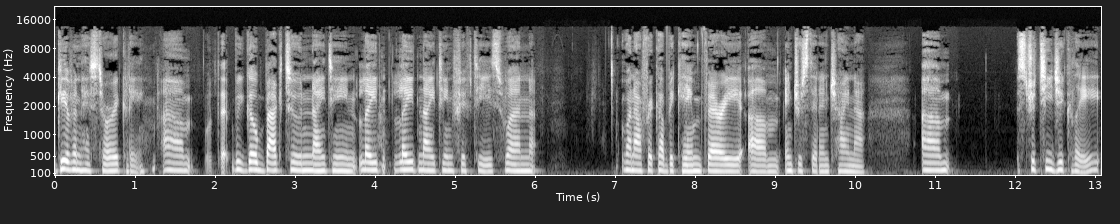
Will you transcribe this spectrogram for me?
given historically. Um, we go back to 19, late late 1950s when when Africa became very um, interested in China. Um, strategically,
